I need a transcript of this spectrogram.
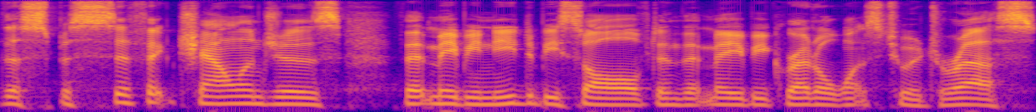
the specific challenges that maybe need to be solved and that maybe Gretel wants to address,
